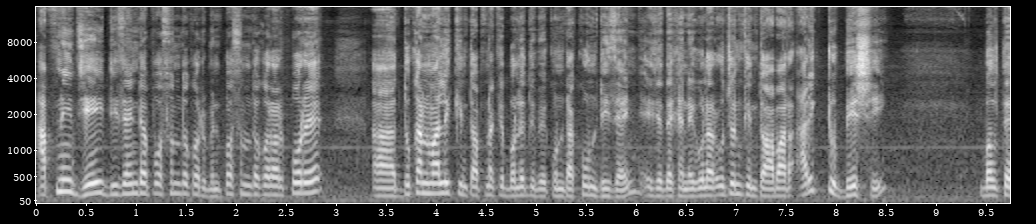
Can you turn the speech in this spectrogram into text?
আপনি যেই ডিজাইনটা পছন্দ করবেন, পছন্দ করার পরে দোকান মালিক কিন্তু আপনাকে বলে দিবে কোনটা কোন ডিজাইন। এই যে দেখেন, এগুলার ওজন কিন্তু আবার আরেকটু বেশি। বলতে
